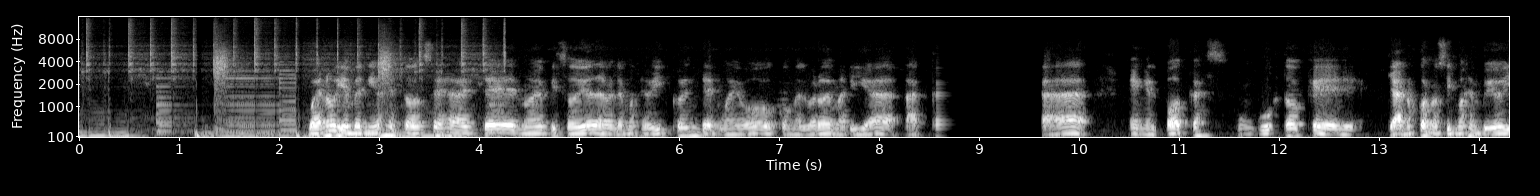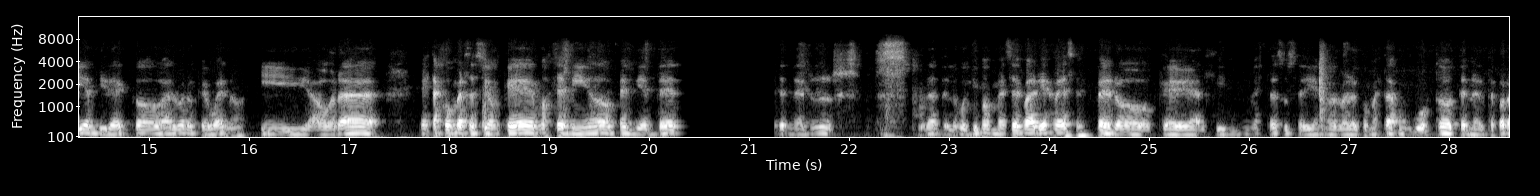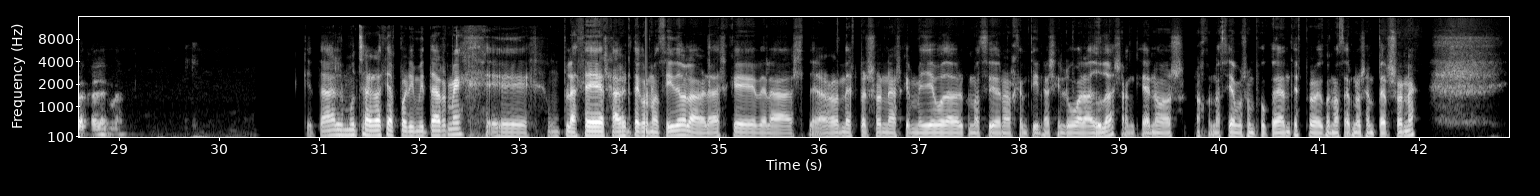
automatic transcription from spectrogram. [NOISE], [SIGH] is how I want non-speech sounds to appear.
Bueno, bienvenidos entonces a este nuevo episodio de Hablemos de Bitcoin, de nuevo con Álvaro de María acá, en el podcast. Un gusto que ya nos conocimos en vivo y en directo, Álvaro, qué bueno. Y ahora esta conversación que hemos tenido pendiente de tener durante los últimos meses varias veces, pero que al fin me está sucediendo, Álvaro. ¿Cómo estás? Un gusto tenerte por acá de nuevo. ¿Qué tal? Muchas gracias por invitarme. [LAUGHS] Eh, un placer haberte conocido. La verdad es que de las, de las grandes personas que me llevo de haber conocido en Argentina, sin lugar a dudas, aunque ya nos, nos conocíamos un poco de antes, pero de conocernos en persona.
